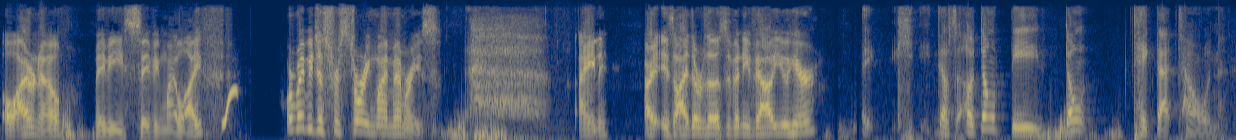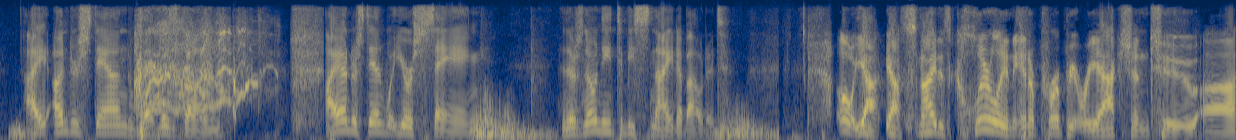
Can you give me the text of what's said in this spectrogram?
Oh, I don't know. Maybe saving my life, or maybe just restoring my memories. I mean, is either of those of any value here? He does- Oh, don't be, don't take that tone. I understand what was done. I understand what you're saying, and there's no need to be snide about it. Oh yeah, yeah. Snide is clearly an inappropriate reaction to uh,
